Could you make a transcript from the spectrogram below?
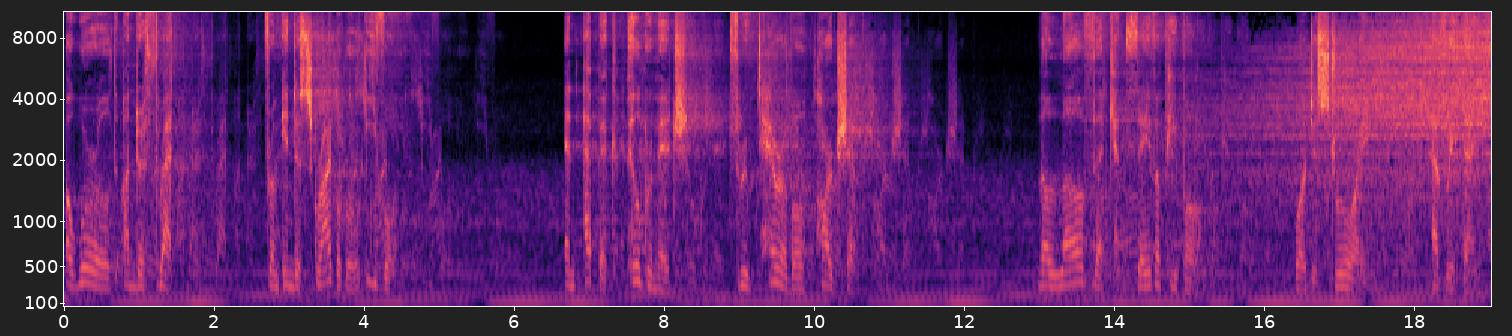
A world under threat from indescribable evil. An epic pilgrimage through terrible hardship. The love that can save a people or destroy everything.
